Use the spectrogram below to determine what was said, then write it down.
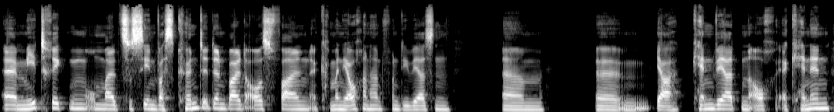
äh, Metriken, um mal zu sehen, was könnte denn bald ausfallen. Kann man ja auch anhand von diversen ähm, ähm, ja, Kennwerten auch erkennen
